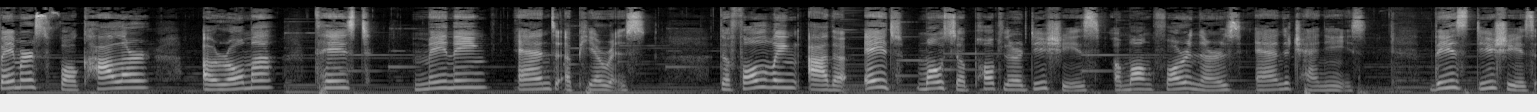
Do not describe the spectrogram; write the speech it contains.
famous for color, aroma, taste, meaning, and appearance. The following are the eight most popular dishes among foreigners and Chinese. These dishes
